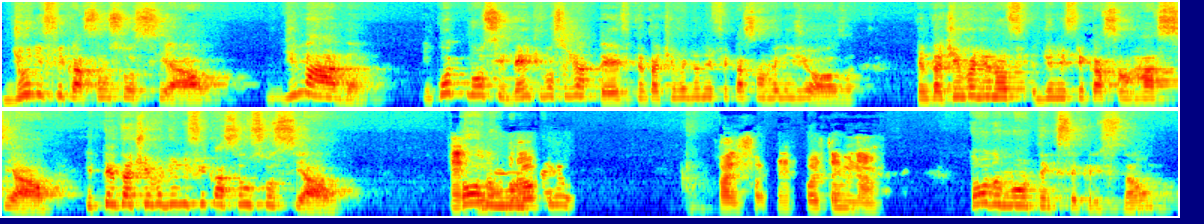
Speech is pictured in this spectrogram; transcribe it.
de unificação social, de nada. Enquanto no Ocidente você já teve tentativa de unificação religiosa, tentativa de unificação racial e tentativa de unificação social. É, Todo mundo próprio... tem... pode terminar. Todo mundo tem que ser cristão.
